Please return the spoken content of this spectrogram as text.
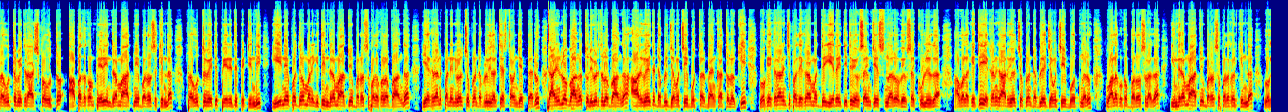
ప్రభుత్వం అయితే రాష్ట్ర ప్రభుత్వం. ఆ పథకం పేరు ఇంద్రమ్మ ఆత్మీయ భరోసా కింద ప్రభుత్వం అయితే పేరైతే పెట్టింది. ఈ నేపథ్యంలో మనకైతే ఇంద్రమ్మ ఆత్మీయ భరోసా పథకంలో భాగంగా ఎకరానికి పన్నెండు వేల చొప్పున డబ్బులు విడుదల చేస్తామని చెప్పారు. దానిలో భాగంగా తొలి విడతలో భాగంగా ఆరు వేల అయితే డబ్బులు జమ చేయబోతున్నారు బ్యాంక్ ఖాతాలోకి. ఒక ఎకరా నుంచి పది ఎకరాల మధ్య ఏ రైతు అయితే వ్యవసాయం చేస్తున్నారో వ్యవసాయ కూలీలుగా వాళ్ళకైతే ఎకరానికి ఆరు వేల చొప్పున డబ్బులు అయితే జమ చేయబోతున్నారు. వాళ్ళకు ఒక భరోసాగా ఇందిరమ్మ ఆత్మీయ భరోసా పథకం కింద ఒక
